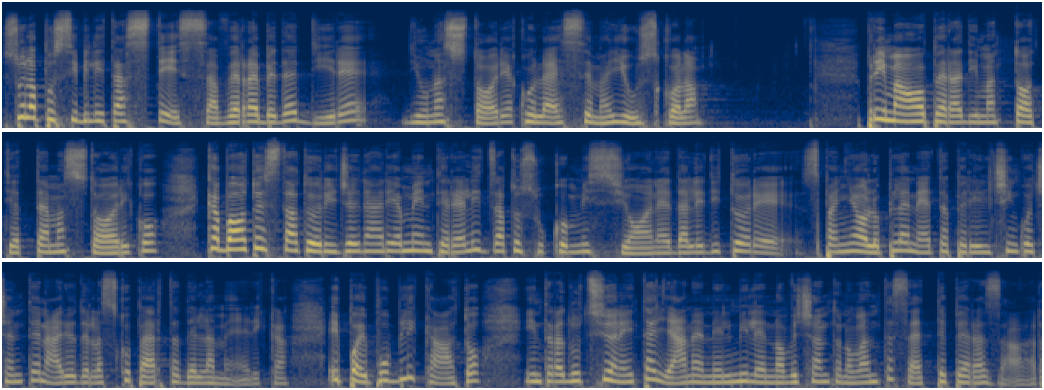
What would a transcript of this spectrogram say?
sulla possibilità stessa, verrebbe da dire, di una storia con la S maiuscola. Prima opera di Mattotti a tema storico, Caboto è stato originariamente realizzato su commissione dall'editore spagnolo Planeta per il cinquecentenario della scoperta dell'America e poi pubblicato in traduzione italiana nel 1997 per Azar.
